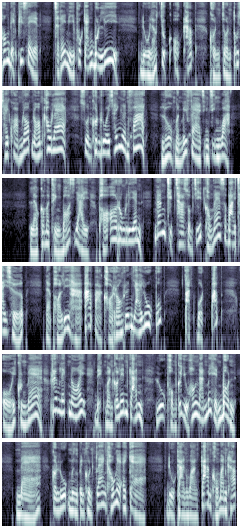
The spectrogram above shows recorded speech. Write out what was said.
ห้องเด็กพิเศษ จะได้หนีพวกแก๊งบูลลี่ ดูแล้วจุกอกครับ คนจนต้องใช้ความนอบน้อมเข้าแลกส่วนคนรวยใช้เงินฟาด โลกมันไม่แฟร์จริง ๆ ว่ะแล้วก็มาถึงบอสใหญ่พออโรงเรียน นั่งจิบชาสมจี๊ดของแม่สบายใจเฉิบ แต่พอลี่หาอ้าปากขอร้องเรื่องย้ายลูกปุ๊บ ตัดบทปับ๊บ โอ้ยคุณแม่ เรื่องเล็กน้อย เด็กมันก็เล่นกัน ลูกผมก็อยู่ห้องนั้นไม่เห็นบน่นแหมก็ลูกมึงเป็นคนแกล้งเขาไงไอ้แก่ ดูการวางก้ามของมันครับ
